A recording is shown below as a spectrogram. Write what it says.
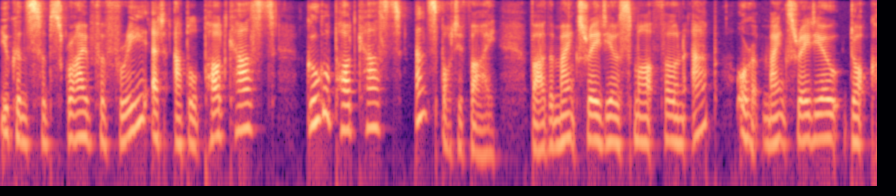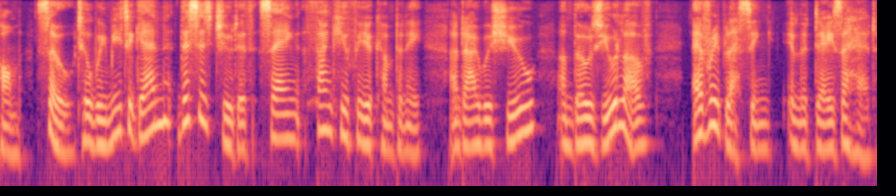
You can subscribe for free at Apple Podcasts, Google Podcasts, and Spotify via the Manx Radio smartphone app or at manxradio.com. So, till we meet again, this is Judith saying thank you for your company, and I wish you and those you love every blessing in the days ahead.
